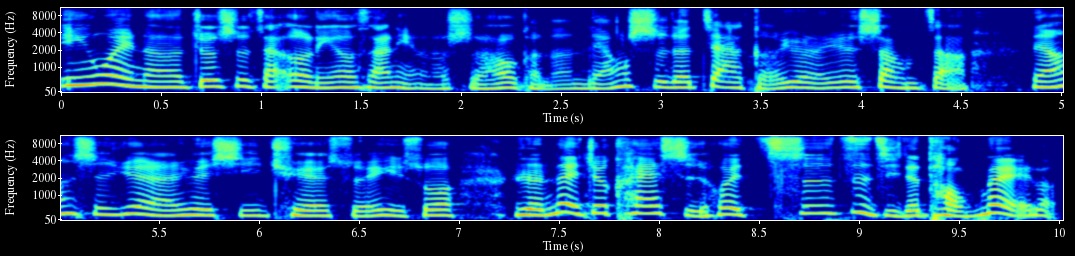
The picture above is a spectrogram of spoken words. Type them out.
因为呢，就是在二零二三年的时候，可能粮食的价格越来越上涨，粮食越来越稀缺，所以说人类就开始会吃自己的同类了。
